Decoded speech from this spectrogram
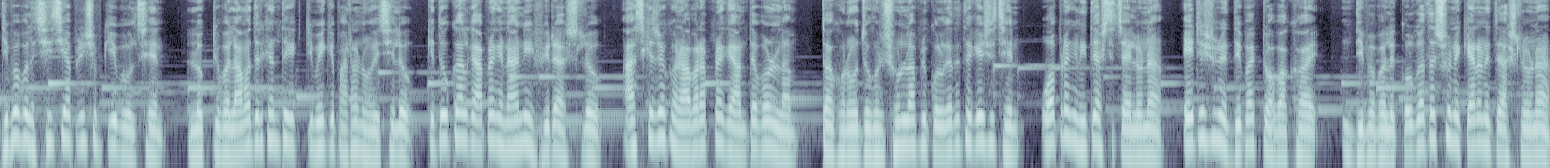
দীপা বলে ছিছি আপনি সব কি বলছেন? লোকটি বলে, আমাদের এখান থেকে একটি মেয়েকে পাঠানো হয়েছিল, কিন্তু কালকে আপনাকে না নিয়ে ফিরে আসলো। আজকে যখন আবার আপনাকে আনতে বললাম, তখন ও যখন শুনলো আপনি কলকাতা থেকে এসেছেন, ও আপনাকে নিতে আসতে চাইলো না। এটা শুনে দীপা একটু অবাক হয়। দীপা বলে, কলকাতা শুনে কেন নিতে আসলো না?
